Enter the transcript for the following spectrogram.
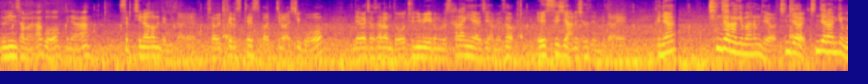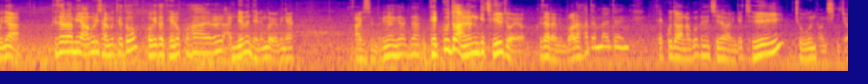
눈인사만 하고 그냥 쓱 지나가면 됩니다. 예, 절대로 스트레스 받지 마시고 내가 저 사람도 주님의 이름으로 사랑해야지 하면서 애쓰지 않으셔도 됩니다. 예, 그냥 친절하기만 하면 돼요. 친절, 친절하는 게 뭐냐? 그 사람이 아무리 잘못해도 거기다 대놓고 화를 안 내면 되는 거예요. 그냥 알겠습니다. 그냥 그냥, 그냥 대꾸도 안 하는 게 제일 좋아요. 그 사람이 뭐라 하든 말든 대꾸도 안 하고 그냥 지나가는 게 제일 좋은 방식이죠.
